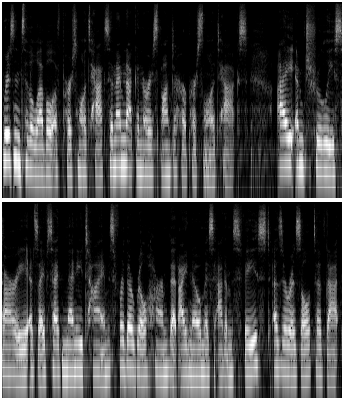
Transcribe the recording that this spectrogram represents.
risen to the level of personal attacks, and I'm not going to respond to her personal attacks. I am truly sorry, as I've said many times, for the real harm that I know Ms. Adams faced as a result of that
